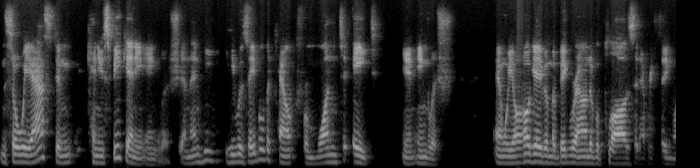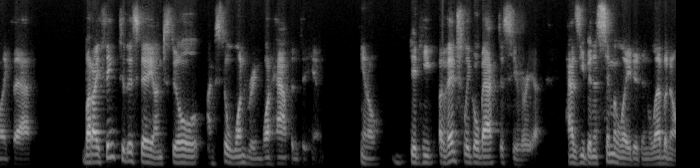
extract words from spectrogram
And so we asked him, Can you speak any English? And then he, he was able to count from one to eight in English. And we all gave him a big round of applause and everything like that. But I think to this day, I'm still I'm still wondering what happened to him. You know, did he eventually go back to Syria? Has he been assimilated in Lebanon?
